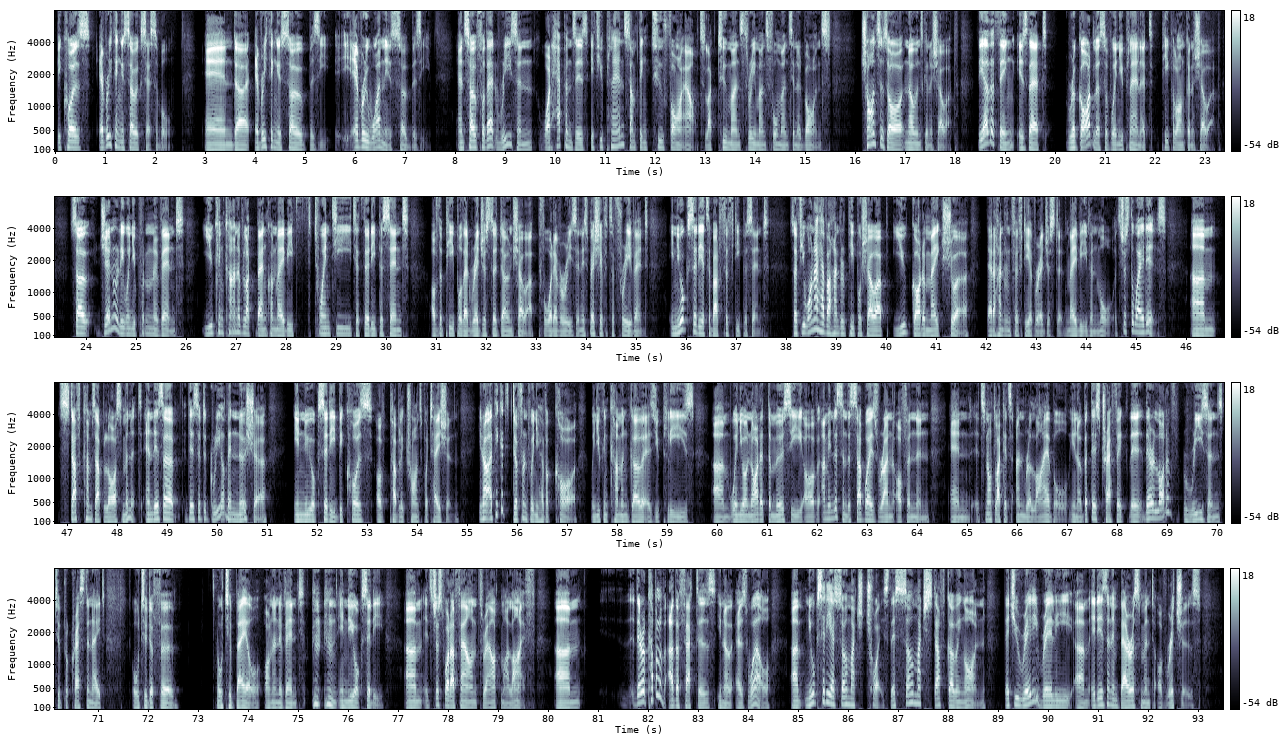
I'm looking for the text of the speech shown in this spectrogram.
because everything is so accessible and uh, everything is so busy. Everyone is so busy. And so, for that reason, what happens is if you plan something too far out, like two months, three months, four months in advance, chances are no one's going to show up. The other thing is that, regardless of when you plan it, people aren't going to show up. So, generally, when you put an event, you can kind of like bank on maybe 20 to 30% of the people that register don't show up for whatever reason, especially if it's a free event. In New York City, it's about 50%. So if you want to have 100 people show up, you got to make sure that 150 have registered, maybe even more. It's just the way it is. Um, stuff comes up last minute, and there's a there's a degree of inertia in New York City because of public transportation. You know, I think it's different when you have a car, when you can come and go as you please, um, when you're not at the mercy of. I mean, listen, the subways run often, and and it's not like it's unreliable, you know, but there's traffic. There, there are a lot of reasons to procrastinate or to defer or to bail on an event in New York City. Um, it's just what I found throughout my life. Um, there are a couple of other factors, you know, as well. Um, New York City has so much choice. There's so much stuff going on that you really, really, um, it is an embarrassment of riches.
